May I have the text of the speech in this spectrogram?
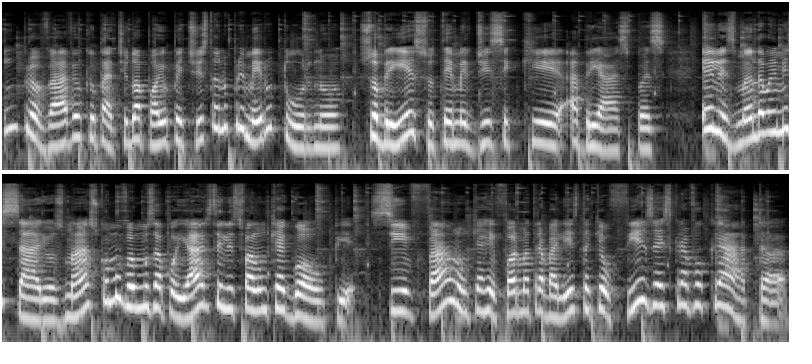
improvável que o partido apoie o petista no primeiro turno. Sobre isso, Temer disse que, abre aspas, eles mandam emissários, mas como vamos apoiar se eles falam que é golpe? Se falam que a reforma trabalhista que eu fiz é escravocrata.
